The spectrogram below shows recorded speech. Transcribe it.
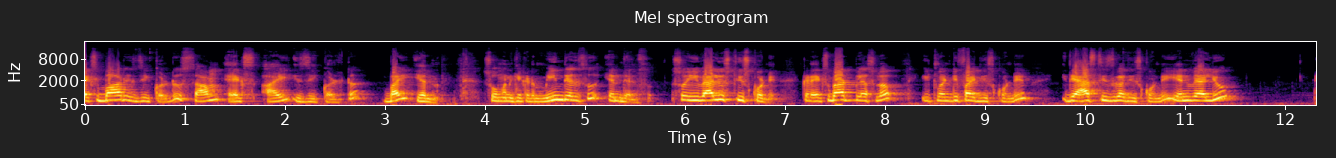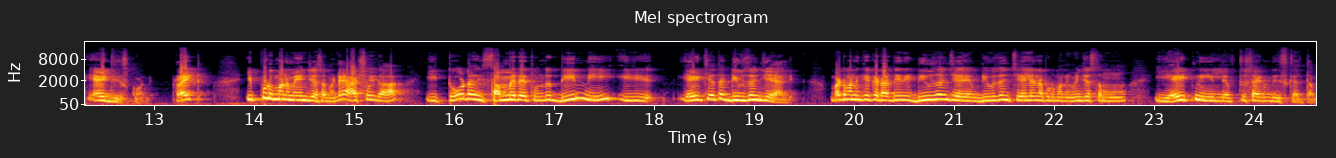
X bar is equal to sum x i is equal to by n so మనకి ఇక్కడ మీన్ తెలుసు ఎన్ తెలుసు. సో ఈ వాల్యూస్ తీసుకోండి. ఇక్కడ ఎక్స్ బ్యాట్ ప్లస్లో ఈ ట్వంటీ ఫైవ్ తీసుకోండి. ఇది యాసిస్గా తీసుకోండి. ఎన్ వాల్యూ ఎయిట్ తీసుకోండి. రైట్ ఇప్పుడు మనం ఏం చేసామంటే యాక్చువల్గా ఈ టోటల్ ఈ సమ్ ఏదైతే ఉందో దీన్ని ఈ ఎయిట్ చేత డివిజన్ చేయాలి. బట్ మనకి ఇక్కడ దీన్ని డివిజన్ చేయలేము డివిజన్ చేయలేనప్పుడు మనం ఏం చేస్తాము? ఈ ఎయిట్ని లెఫ్ట్ సైడ్కి తీసుకెళ్తాం.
